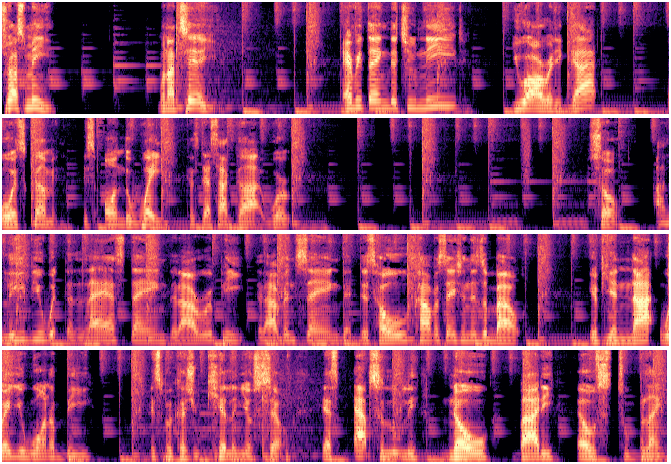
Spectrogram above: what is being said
Trust me when I tell you, everything that you need, you already got or it's coming. It's on the way because that's how God works. So I leave you with the last thing that I repeat that I've been saying that this whole conversation is about. If you're not where you want to be, it's because you're killing yourself. There's absolutely nobody else to blame.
